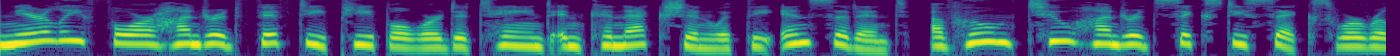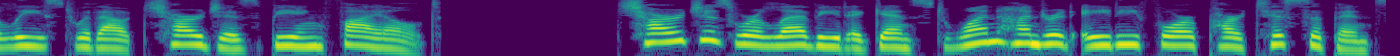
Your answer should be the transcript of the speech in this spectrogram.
Nearly 450 people were detained in connection with the incident, of whom 266 were released without charges being filed. Charges were levied against 184 participants,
